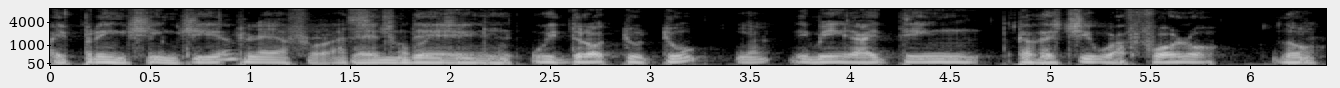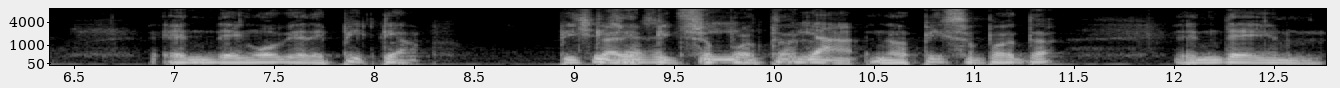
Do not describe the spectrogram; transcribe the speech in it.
I bring him here Player for us, and then Argentina. we draw two two Yeah. I mean I think Kadachi was follow no and then over the P club P Chief club as a big supporter yeah. no big supporter and then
